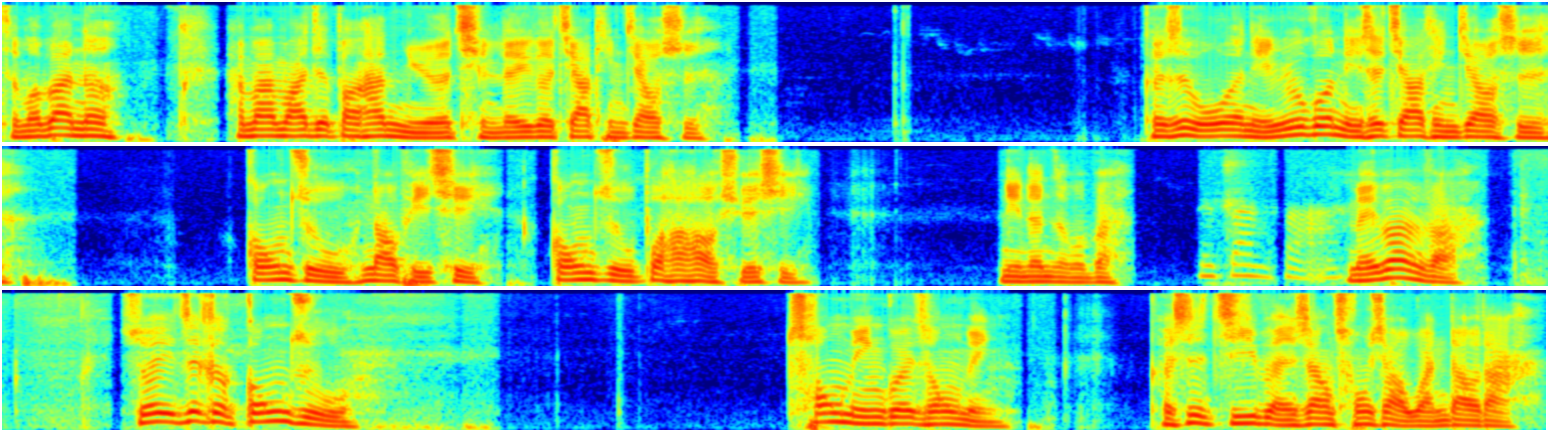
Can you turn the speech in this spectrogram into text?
怎么办呢？他妈妈就帮他女儿请了一个家庭教师。可是我问你，如果你是家庭教师，公主闹脾气，公主不好好学习，你能怎么办？没办法。没办法。所以这个公主聪明归聪明，可是基本上从小玩到大。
